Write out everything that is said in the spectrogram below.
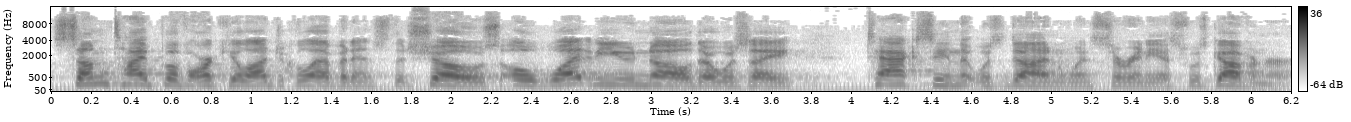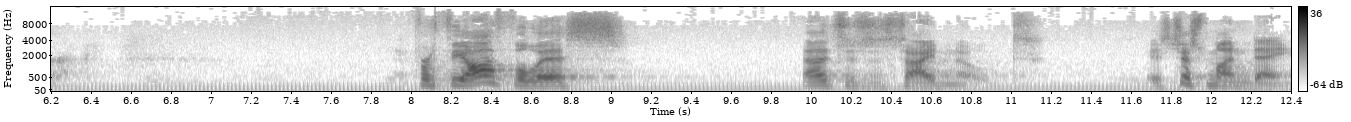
some type of archaeological evidence that shows, oh, what do you know? There was a taxing that was done when Cyrenius was governor. For Theophilus, that's just a side note. It's just mundane.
